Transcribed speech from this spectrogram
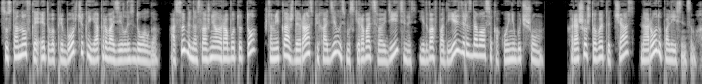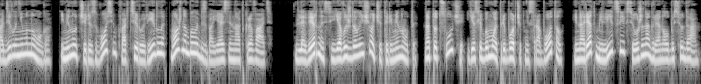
С установкой этого приборчика я провозилась долго. Особенно осложняло работу то, что мне каждый раз приходилось маскировать свою деятельность, едва в подъезде раздавался какой-нибудь шум. Хорошо, что в этот час народу по лестницам ходило немного, и минут через восемь квартиру Ридлы можно было безбоязненно открывать. Для верности я выждала еще четыре минуты, на тот случай, если бы мой приборчик не сработал, и наряд милиции все же нагрянул бы сюда.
